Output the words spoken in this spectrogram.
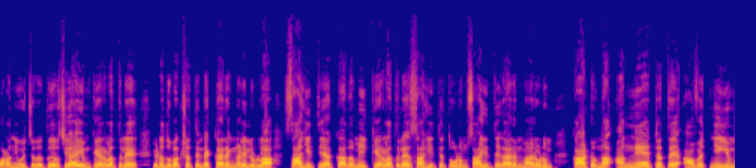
പറഞ്ഞു വെച്ചത്. തീർച്ചയായും കേരളത്തിലെ ഇടതുപക്ഷത്തിന്റെ കരങ്ങളിലുള്ള സാഹിത്യ അക്കാദമി കേരളത്തിലെ സാഹിത്യത്തോടും സാഹിത്യകാരന്മാരോടും കാട്ടുന്ന അങ്ങേയറ്റത്തെ അവജ്ഞയും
